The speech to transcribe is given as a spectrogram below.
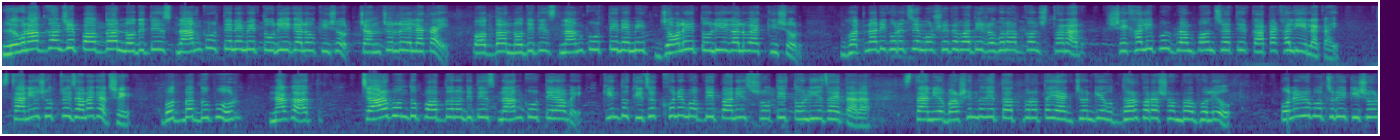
রঘুনাথগঞ্জে পদ্মা নদীতে স্নান করতে নেমে তলিয়ে গেল কিশোর। চাঞ্চল্য এলাকায় পদ্মা নদীতে স্নান করতে নেমে জলে তলিয়ে গেল এক কিশোর। ঘটনাটি ঘটেছে মুর্শিদাবাদের রঘুনাথগঞ্জ থানার শেখালিপুর গ্রাম পঞ্চায়েতের কাটাখালী এলাকায়। স্থানীয় সূত্রে জানা গেছে, বুধবার দুপুর নাগাদ চার বন্ধু পদ্মা নদীতে স্নান করতে নামে, কিন্তু কিছুক্ষণের মধ্যে পানির স্রোতে তলিয়ে যায় তারা। স্থানীয় বাসিন্দাদের তৎপরতায় একজনকে উদ্ধার করা সম্ভব হলেও পনেরো বছরের কিশোর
